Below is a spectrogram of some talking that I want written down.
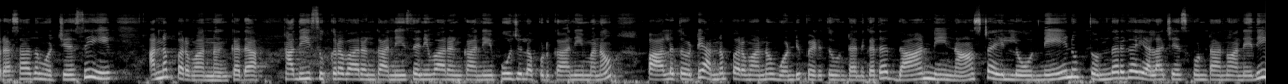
ప్రసాదం వచ్చేసి అన్నపరమాన్నం కదా. అది శుక్రవారం కానీ శనివారం కానీ పూజలప్పుడు కానీ మనం పాలతోటి అన్నపరమాన్నం వండి పెడుతూ ఉంటాను కదా. దాన్ని నా స్టైల్లో నేను తొందరగా ఎలా చేసుకుంటాను అనేది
